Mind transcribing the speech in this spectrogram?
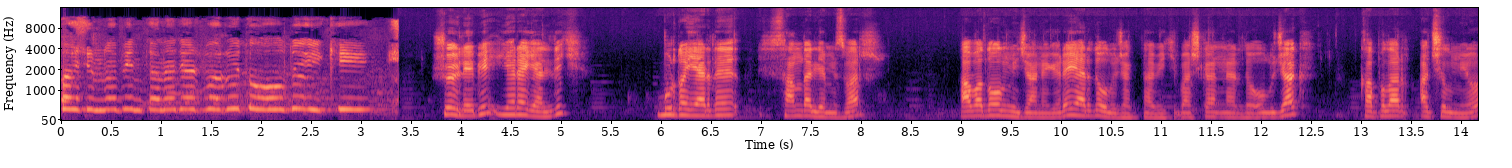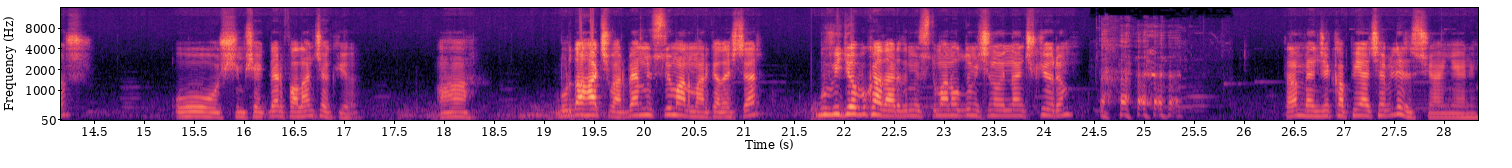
Başımda bin tane ders var o da oldu iki. Şöyle bir yere geldik. Burada yerde sandalyemiz var. Havada olmayacağına göre yerde olacak tabii ki. Başka nerede olacak? Kapılar açılmıyor. Oo şimşekler falan çakıyor. Aha. Burada haç var. Ben Müslümanım arkadaşlar. Bu video bu kadardı. Müslüman olduğum için oyundan çıkıyorum. tamam bence kapıyı açabiliriz şu an yani.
